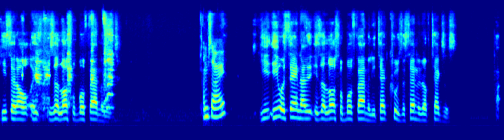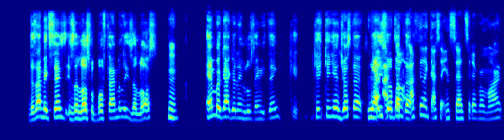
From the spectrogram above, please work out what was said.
He said, "Oh, it's a loss for both families." I'm sorry. He he was saying that it's a loss for both families. Ted Cruz, the senator of Texas. Does that make sense? Is a loss for both families a loss? Hmm. Amber Guyger didn't lose anything. Can, can, you address that? Yeah, How you feel I about that? I feel like that's an insensitive remark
